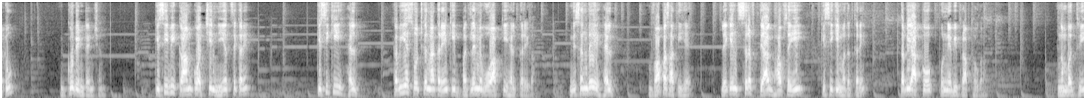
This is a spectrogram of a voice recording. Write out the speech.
टू गुड इंटेंशन किसी भी काम को अच्छी नीयत से करें। किसी की हेल्प कभी यह सोचकर ना करें कि बदले में वो आपकी हेल्प करेगा। निसंदेह हेल्प वापस आती है, लेकिन सिर्फ़ त्याग भाव से ही किसी की मदद करें, तभी आपको पुण्य भी प्राप्त होगा। Number three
